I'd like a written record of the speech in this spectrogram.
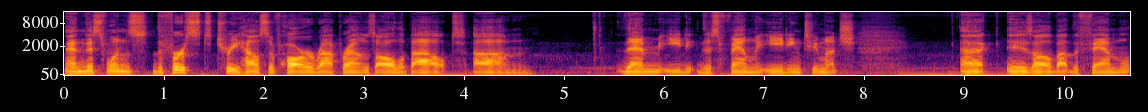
and this one's the first Treehouse of Horror wraparound is all about um, them eat this family eating too much uh, is all about the family.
